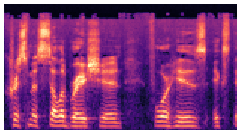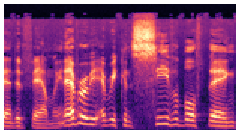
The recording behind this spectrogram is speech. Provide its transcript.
Christmas celebration for his extended family. And every, every conceivable thing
